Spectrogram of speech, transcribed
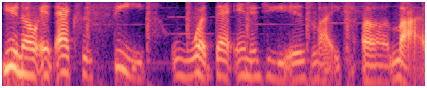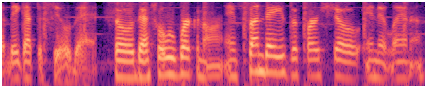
you know and actually see what that energy is like uh live. They got to feel that. So that's what we're working on. And Sunday is the first show in Atlanta.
